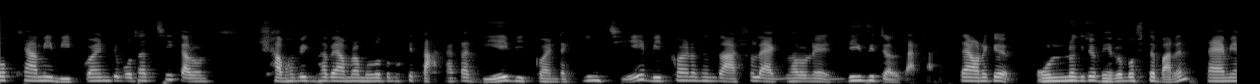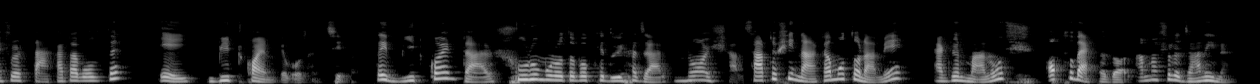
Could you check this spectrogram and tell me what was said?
পক্ষে আমি বিটকয়েনকে বোঝাচ্ছি কারণ স্বাভাবিকভাবে আমরা মূলত পক্ষে টাকাটা দিয়েই বিটকয়েনটা কিনছি। বিটকয়েনও কিন্তু আসলে এক ধরনের ডিজিটাল টাকা। তাই অনেকে অন্য কিছু ভেবে বসতে পারেন। তাই আমি আসলে টাকাটা বলতে এই বিটকয়েনকে বোঝাচ্ছি। তাই বিটকয়েনটার শুরু মূলত পক্ষে দুই হাজার নয় সাল। সাতোশি নাকামতো নামে একজন মানুষ অথবা একটা দল, আমরা আসলে জানি না।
